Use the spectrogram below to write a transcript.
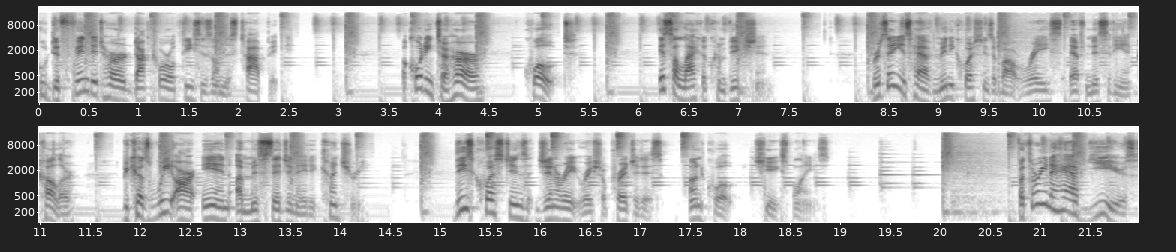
who defended her doctoral thesis on this topic. According to her, quote, it's a lack of conviction. Brazilians have many questions about race, ethnicity, and color because we are in a miscegenated country. These questions generate racial prejudice, unquote, she explains. For three and a half years,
